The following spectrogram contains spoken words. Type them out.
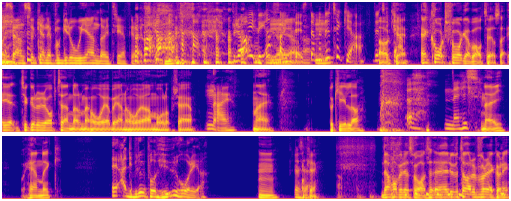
Och sen så kan det få gro igen då i tre, fyra veckor. Bra idé faktiskt. Ja, men det tycker jag. Det tycker Okej. jag. En kort fråga bara Tessa. Är- Tycker du det är avtändande med håriga ben och håriga armhålor på tjejer? Nej. Nej. På killar? Nej. Nej. Och Henrik? Ja, det beror på hur håriga. Mm. ska jag säga. Okej. Där har vi det svaret. Eh, Du får ta det för det Conny.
